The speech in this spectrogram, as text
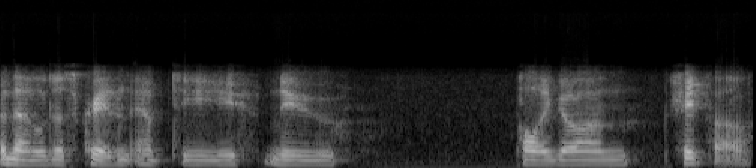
And then it'll just create an empty new polygon shapefile.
